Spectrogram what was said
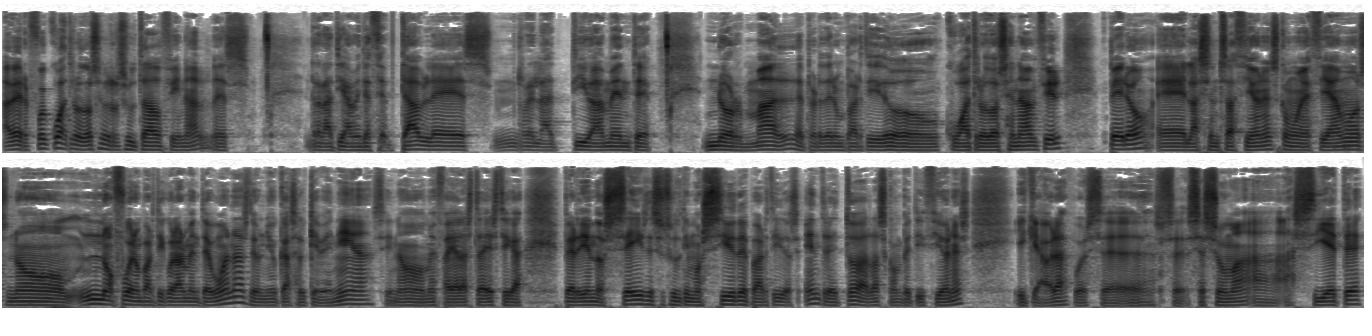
a ver, fue 4-2 el resultado final. Es relativamente aceptable, es relativamente normal de perder un partido 4-2 en Anfield, pero eh, las sensaciones, como decíamos, no, no, fueron particularmente buenas de un Newcastle que venía, si no me falla la estadística, perdiendo 6 de sus últimos 7 partidos entre todas las competiciones y que ahora pues eh, se, suma a 7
